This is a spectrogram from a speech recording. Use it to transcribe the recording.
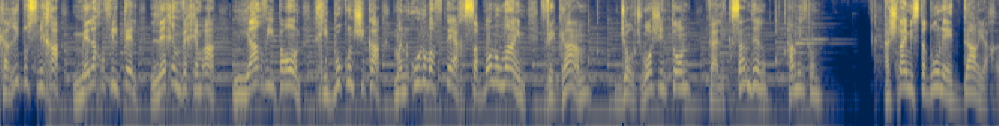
כרית ושמיכה, מלח ופלפל, לחם וחמאה, נייר ועיפרון, חיבוק ונשיקה, מנעול ומפתח, סבון ומים, וגם ג'ורג' וושינגטון ואלכסנדר המילטון. השניים הסתדרו נהדר יחד.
